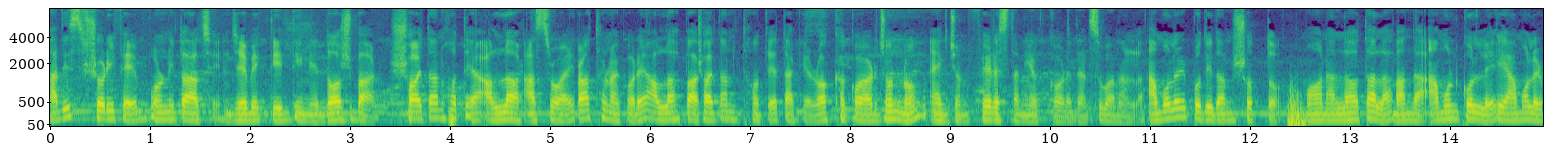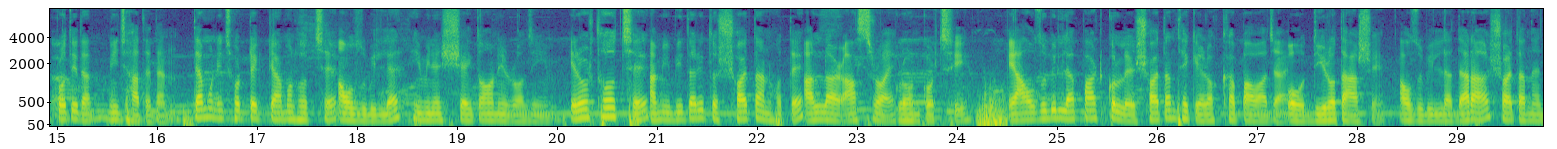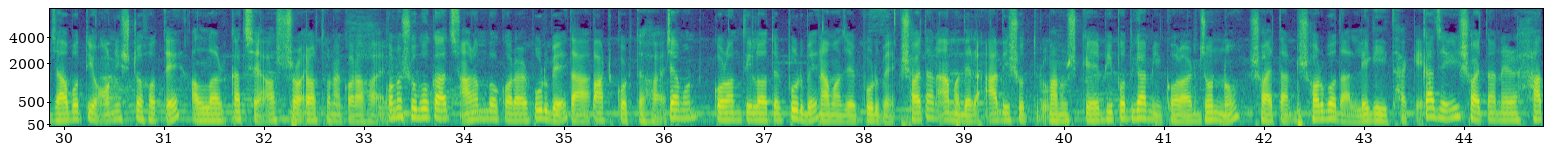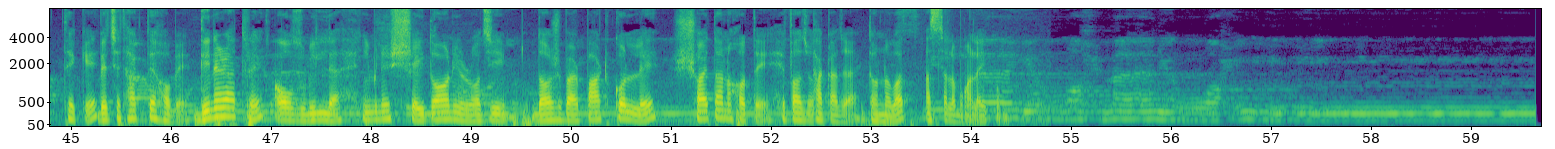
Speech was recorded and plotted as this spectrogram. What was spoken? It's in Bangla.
হাদিস শরীফে বর্ণিত আছে, যে ব্যক্তি দিনে দশ বার শয়তান হতে আল্লাহর আশ্রয় প্রার্থনা করে, আল্লাহ পাক শয়তান হতে তাকে রক্ষা করার জন্য একজন ফেরেস্তা নিয়োগ করে দেন। সুবান আল্লাহ আমলের প্রতিদান সত্য। মহান আল্লাহ তালা বান্দা আমল করলে এই আমলের প্রতিদান নিজ হাতে দেন। তেমনি ছোট্ট একটি আমল হচ্ছে আউজুবিল্লাহ হিমিনের শৈতানির রজিম। এর অর্থ হচ্ছে, আমি বিতাড়িত শয়তান হতে আল্লাহর আশ্রয় গ্রহণ করছি। এই আউজুবিল্লাহ পাঠ করলে শয়তান থেকে রক্ষা পাওয়া যায় ও দৃঢ়তা আসে। আউজুবিল্লাহ দ্বারা শয়তানের যাবতীয় অনিষ্ট হতে আল্লাহর কাছে আশ্রয় প্রার্থনা করা হয়। কোনো শুভ কাজ আরম্ভ করার পূর্বে তা পাঠ করতে হয়। যেমন, কোরআন তিলতের পূর্বে, নামাজের পূর্বে। শয়তান আমাদের আদি শত্রু মানুষকে বিপদগামী করার জন্য শয়তান সর্বদা লেগেই থাকে। কাজেই শয়তানের হাত থেকে বেঁচে থাকতে হবে। দিনে রাত্রে আউজুবিল্লাহ হিমিনের শৈতানির রজিম দশ বার পাঠ করলে শয়তান হতে হেফাজত থাকা যায়। ধন্যবাদ। আসসালামু আলাইকুম। الله الرحمن الرحيم.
